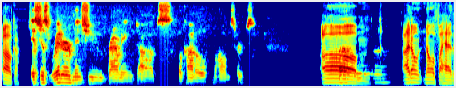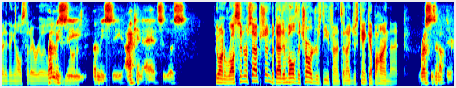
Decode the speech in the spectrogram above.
oh okay. It's just Ridder, Minshew, Browning, Dobbs, O'Connell, Mahomes, Hurts. um, Uh, I don't know if I have anything else that I really let like. me to be honest. see. Let me see. I can add to us. You want Russ interception, but that involves the Chargers defense, and I just can't get behind that. Russ isn't up there.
